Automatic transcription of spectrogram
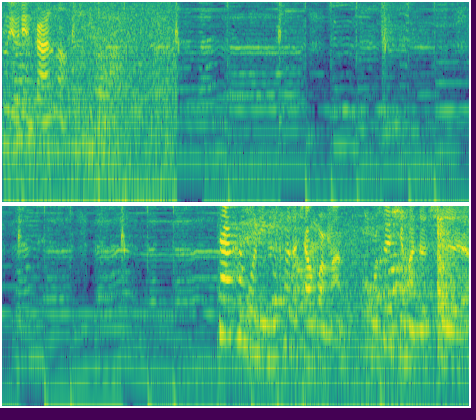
都有点干了。大家看过李林克的小馆吗？我最喜欢的是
